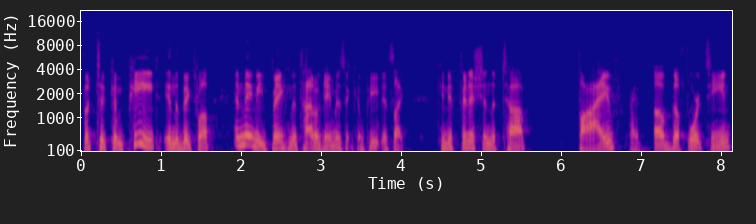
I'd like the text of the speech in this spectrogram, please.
But to compete in the Big 12, and maybe making the title game isn't compete, it's like, can you finish in the top five Right. of the 14,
